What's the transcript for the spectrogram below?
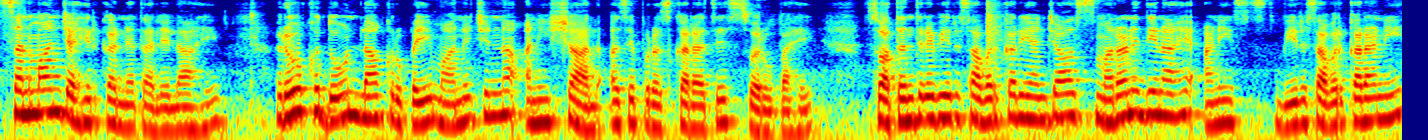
सन्मान जाहीर करण्यात आलेला आहे. रोख दोन लाख रुपये मानचिन्ह आणि शाल असे पुरस्काराचे स्वरूप आहे. स्वातंत्र्यवीर सावरकर यांच्या स्मरण दिन आहे आणि वीर सावरकरांनी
